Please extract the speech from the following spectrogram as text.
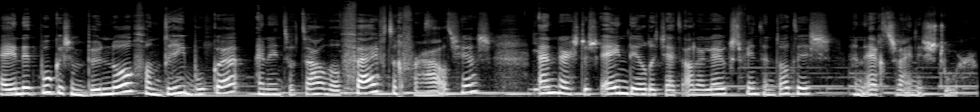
Hey, in dit boek is een bundel van drie boeken en in totaal wel 50 verhaaltjes. En er is dus één deel dat jij het allerleukst vindt en dat is Een echt zwijn is stoer.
